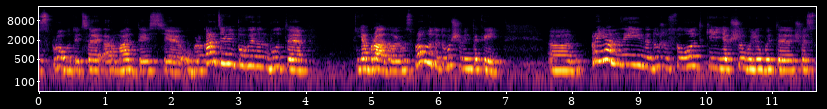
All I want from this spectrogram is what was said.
спробуйте цей аромат десь у брокарді він повинен бути. Я б радила його спробувати, тому що він такий е, приємний, не дуже солодкий. Якщо ви любите щось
